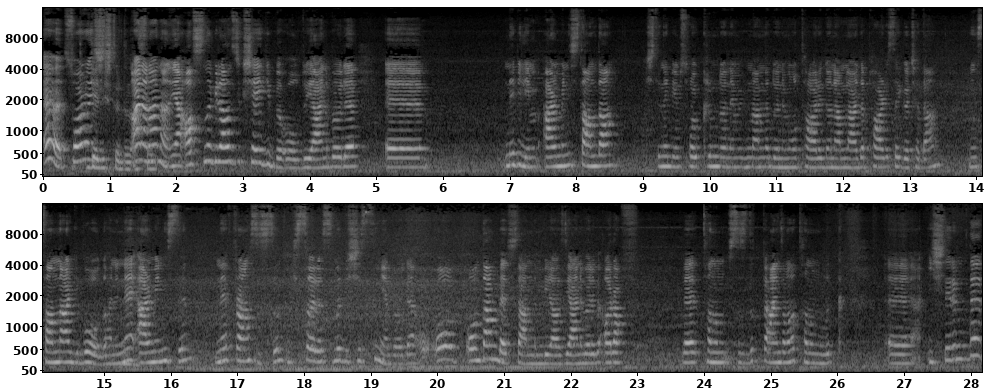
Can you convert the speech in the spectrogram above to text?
Evet sonra işte- geliştirdin aslında. Aynen aynen. Yani aslında birazcık şey gibi oldu yani böyle e, ne bileyim Ermenistan'dan işte ne bileyim soykırım dönemi bilmem ne dönemi o tarihi dönemlerde Paris'e göç eden insanlar gibi oldu. Hani ne Ermenisin ne Fransızsın. İkisi arasında bir şeysin ya böyle. O, o ondan beslendim biraz yani böyle bir araf ve tanımsızlık ve aynı zamanda tanımlılık. Ee, işlerimde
